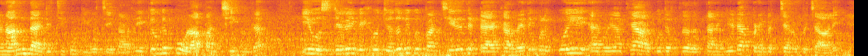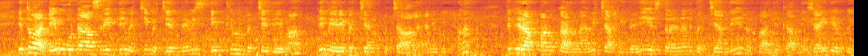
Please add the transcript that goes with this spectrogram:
ਆਨੰਦ ਹੈ ਜਿੱਥੇ ਘੁੱਗੀ ਬੱਚੇ ਕੱਢਦੇ ਕਿਉਂਕਿ ਭੋਲਾ ਪੰਛੀ ਹੁੰਦਾ ਇਹ ਉਸ ਜਗ੍ਹਾ ਹੀ ਵੇਖੋ, ਜਦੋਂ ਵੀ ਕੋਈ ਪੰਛੀ ਇਹਦੇ ਤੇ ਅਟੈਕ ਕਰਦਾ ਇਹਦੇ ਕੋਲ ਕੋਈ ਇਹੋ ਜਿਹਾ ਹਥਿਆਰ, ਕੁਦਰਤ ਦਾ ਦਿੱਤਾ ਨਹੀਂ, ਜਿਹੜਾ ਆਪਣੇ ਬੱਚਿਆਂ ਨੂੰ ਬਚਾ ਲੇ। ਇਹ ਤੁਹਾਡੇ ਓਟ ਆਸਰੇ ਦੇ ਵਿੱਚ ਹੀ ਬੱਚੇ ਹੁੰਦੇ ਵੀ ਇੱਥੇ ਮੈਂ ਬੱਚੇ ਦੇਵਾਂ ਤੇ ਮੇਰੇ ਬੱਚਿਆਂ ਨੂੰ ਬਚਾ ਲੈਣਗੇ, ਹਨਾ? ਤੇ ਫਿਰ ਆਪਾਂ ਨੂੰ ਕਰਨਾ ਵੀ ਚਾਹੀਦਾ ਜੀ, ਇਸ ਤਰ੍ਹਾਂ ਇਹਨਾਂ ਦੇ ਬੱਚਿਆਂ ਦੀ ਰਖਵਾਲੀ ਕਰਨੀ ਚਾਹੀਦੀ ਹੈ ਕੋਈ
